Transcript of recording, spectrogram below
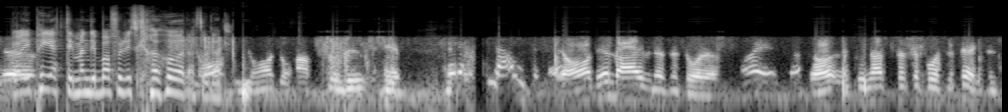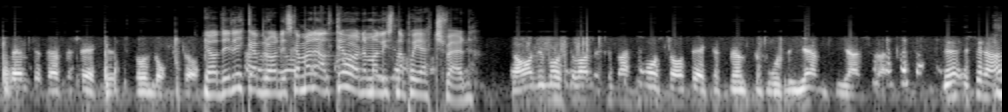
Jag, är petig, men det är bara för att det ska höras ja, ordentligt. ja, då absolut. Är det live? Ja, det är live nu förstår du. Ja, Sinat sätter på sig säkerhetsbältet där för säkerhets skull också. Ja, det är lika bra. Det ska man alltid ha när man lyssnar på Hjärtsvärd. Ja, du måste, vara, man måste ha säkerhetsbälte på sig jämt i. Du, Sinat, eh,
